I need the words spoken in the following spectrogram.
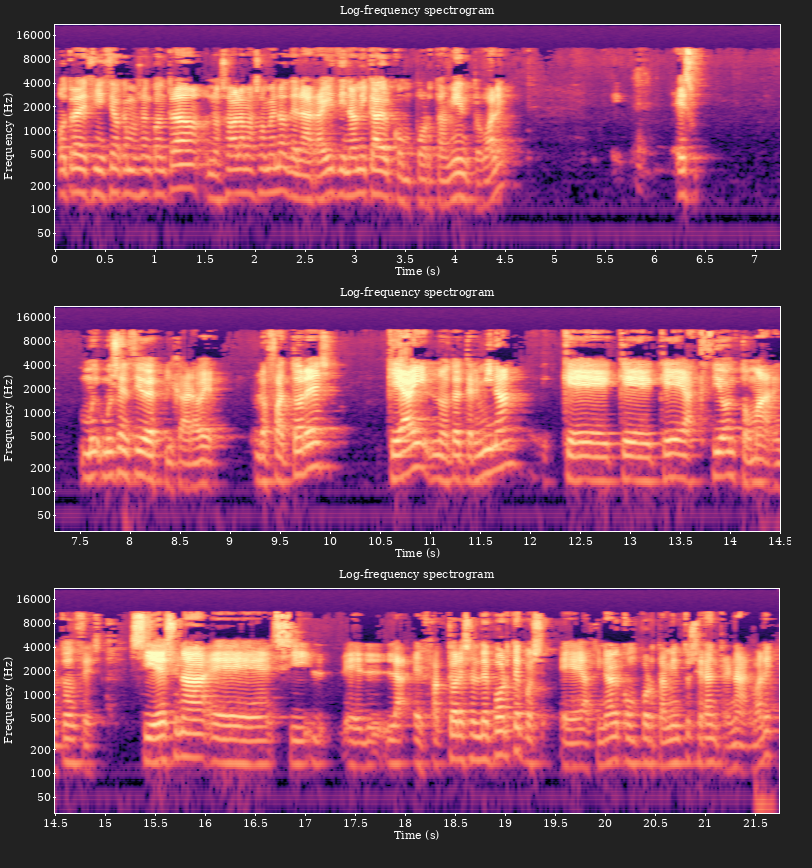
otra definición que hemos encontrado nos habla más o menos de la raíz dinámica del comportamiento, ¿vale? Es muy, muy sencillo de explicar. A ver, los factores que hay nos determinan qué, qué acción tomar. Entonces, si es una, eh, si el, factor es el deporte, pues eh, al final el comportamiento será entrenar, ¿vale?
